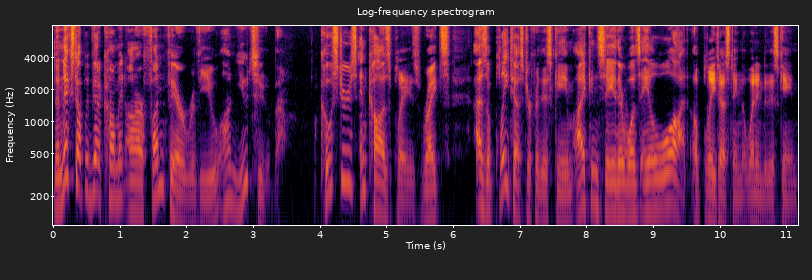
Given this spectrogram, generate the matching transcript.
now, next up, we've got a comment on our Funfair review on YouTube. Coasters and Cosplays writes, as a playtester for this game, I can say there was a lot of playtesting that went into this game.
